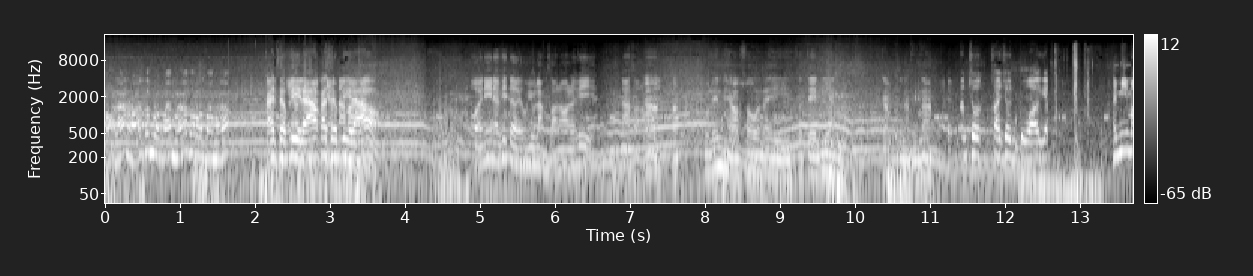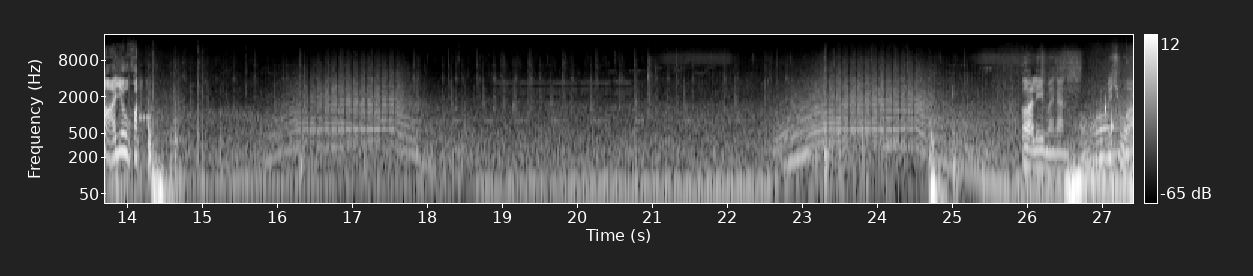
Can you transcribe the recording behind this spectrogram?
ถอนแล้วถอนแล้วตำรวจไปหมดแล้วตำรวจไปหมดแล้วใกล้เซิร์ฟรีแล้วใกล้เซิร์ฟรีแล้วโอ้ยนี่นะพี่เต๋อผมอยู่หลังสอนอแล้วพี่หน้าสอนออ่าตัดกูเล่นแถวโซนในสเตเดียม กับสนามบินล่างมันชนใครชนกลัวให้มีหมออยู่ขวารีเหมือนกัน ไม่ชัวร์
